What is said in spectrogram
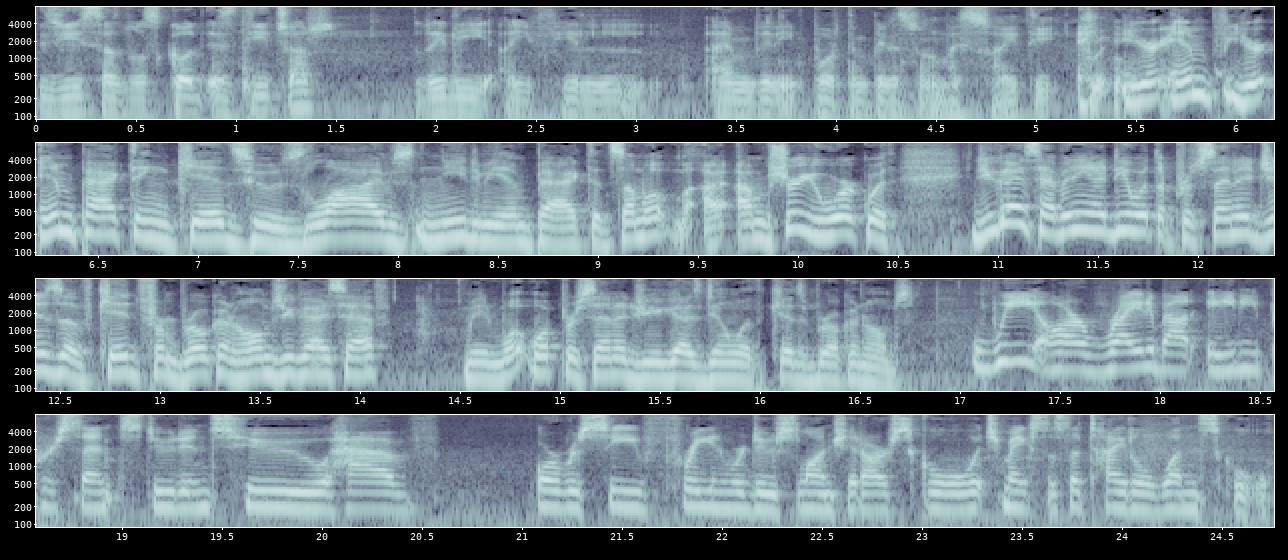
Jesus was called as teacher, really, I feel I'm very important person in my society. you're imp- you're impacting kids whose lives need to be impacted. Some of I, I'm sure you work with. Do you guys have any idea what the percentages of kids from broken homes you guys have? I mean, what what percentage are you guys dealing with kids broken homes? We are right about 80% students who have or receive free and reduced lunch at our school, which makes us a Title One school.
